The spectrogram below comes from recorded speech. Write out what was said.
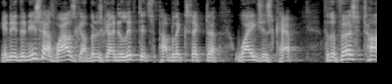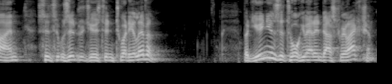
Indeed, the New South Wales government is going to lift its public sector wages cap for the first time since it was introduced in 2011. But unions are talking about industrial action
